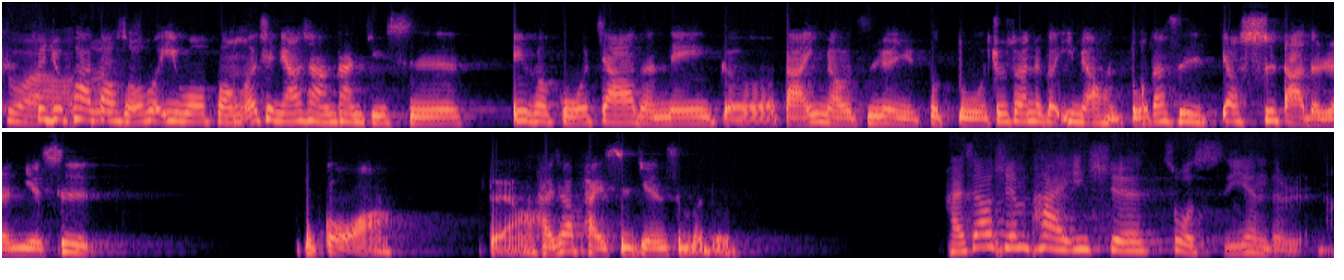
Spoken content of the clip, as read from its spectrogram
对啊，所以就怕到时候会一窝蜂，而且你要想想看，其实一个国家的那个打疫苗的资源也不多，就算那个疫苗很多，但是要施打的人也是不够啊。对啊，还是要排时间什么的，还是要先派一些做实验的人啊。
